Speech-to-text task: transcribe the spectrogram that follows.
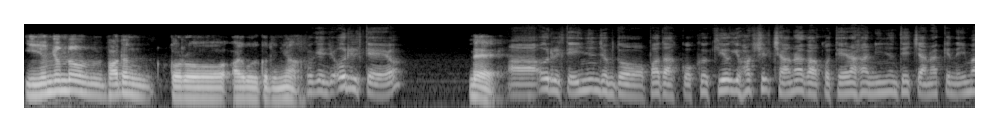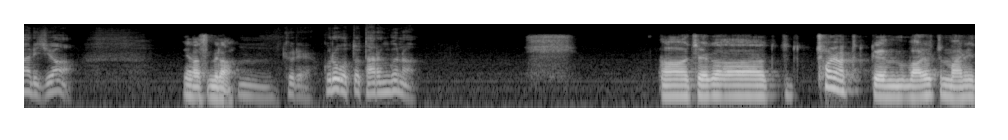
2년 정도 받은 거로 알고 있거든요. 그게 이제 어릴 때예요? 네. 아 어릴 때 2년 정도 받았고 그 기억이 확실치 않아 갖고 대략 한 2년 됐지 않았겠네 이 말이죠? 네, 맞습니다. 음 그래요. 그리고 또 다른 거는 어, 제가 초등학교 때 말을 좀 많이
